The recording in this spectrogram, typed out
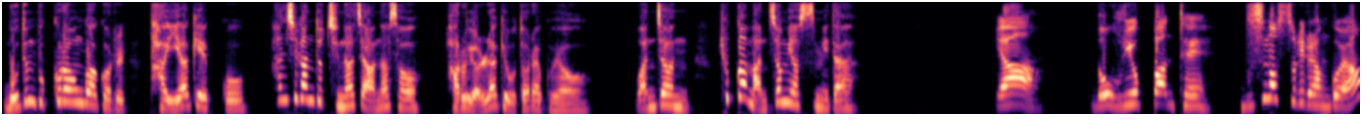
모든 부끄러운 과거를 다 이야기했고 한 시간도 지나지 않아서 바로 연락이 오더라고요. 완전 효과 만점이었습니다. 야, 너 우리 오빠한테 무슨 헛소리를 한 거야?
